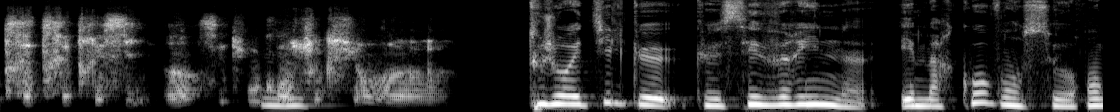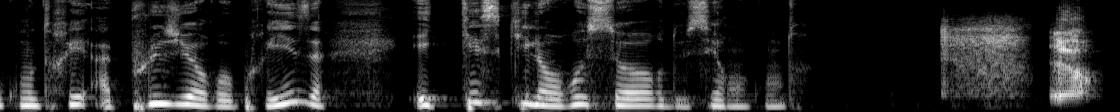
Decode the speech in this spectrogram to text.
très très précis. Hein, c'est une construction. Toujours est-il que, que, Séverine et Marco vont se rencontrer à plusieurs reprises. Et qu'est-ce qu'il en ressort de ces rencontres? Alors,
